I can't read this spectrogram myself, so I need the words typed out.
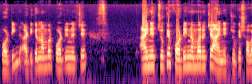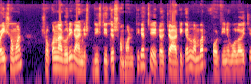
fourteen article number fourteen হচ্ছে আইনের চোখে ফোরটিন নাম্বার হচ্ছে আইনের চোখে সবাই সমান, সকল নাগরিক আইনের দৃষ্টিতে সমান, ঠিক আছে? এটা হচ্ছে আর্টিকেল নাম্বার ফোরটিনে বলা হয়েছে।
